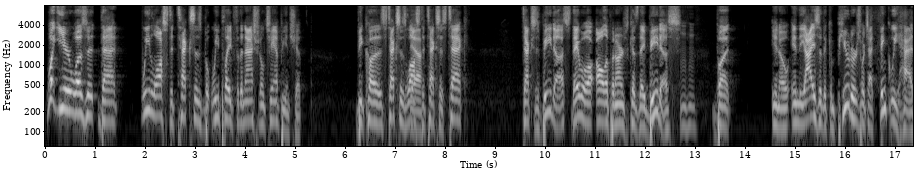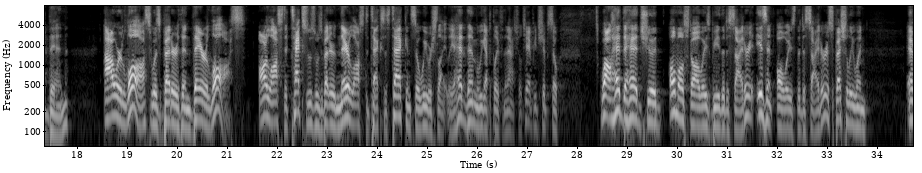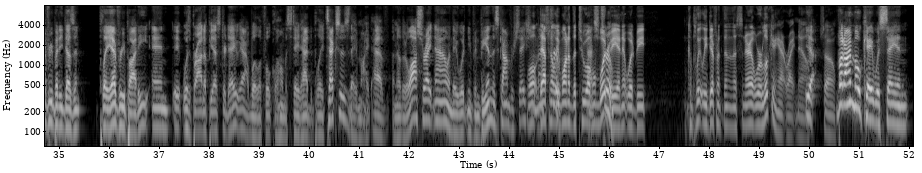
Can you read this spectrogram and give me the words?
what year was it that we lost to Texas, but we played for the national championship because Texas lost Yeah. to Texas Tech. Texas beat us. They were all up in arms because they beat us. Mm-hmm. But you know, in the eyes of the computers, which I think we had then, our loss was better than their loss. Our loss to Texas was better than their loss to Texas Tech, and so we were slightly ahead of them. And we got to play for the national championship. So while head to head should almost always be the decider, it isn't always the decider, especially when everybody doesn't play everybody. And it was brought up yesterday. Yeah, well, if Oklahoma State had to play Texas, they might have another loss right now, and they wouldn't even be in this conversation. Well, that's definitely true. one of the two of them would true. be, and it would be completely different than the scenario we're looking at right now. Yeah. So But I'm okay with saying,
